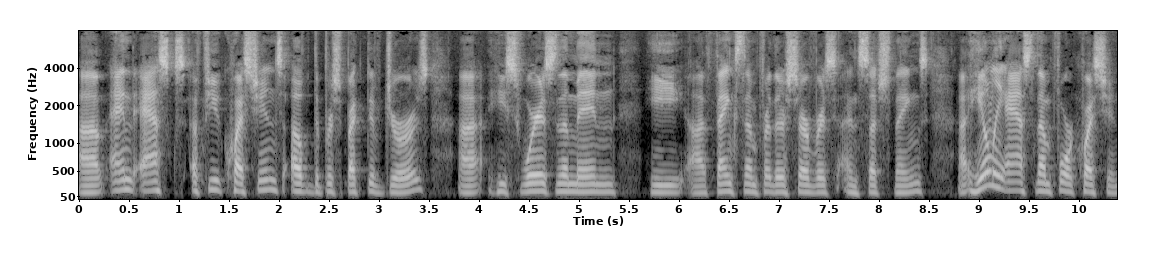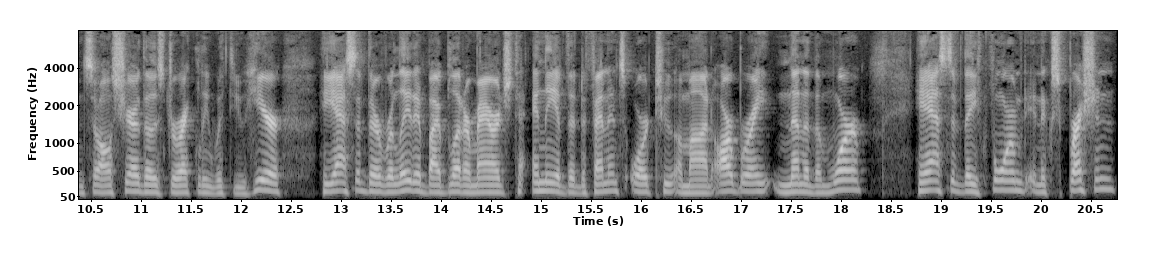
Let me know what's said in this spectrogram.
uh, and asks a few questions of the prospective jurors. Uh, he swears them in. He uh, thanks them for their service and such things. Uh, he only asked them four questions, so I'll share those directly with you here. He asked if they're related by blood or marriage to any of the defendants or to Ahmaud Arbery. None of them were. He asked if they formed an expression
